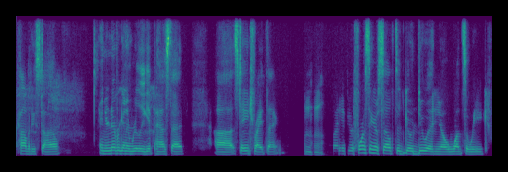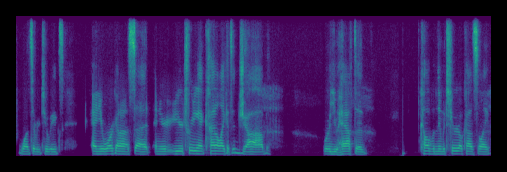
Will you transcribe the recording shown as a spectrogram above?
comedy style, and you're never going to really get past that uh, stage fright thing. hmm But if you're forcing yourself to go do it, you know, once a week, once every two weeks, and you're working on a set and you're you're treating it kind of like it's a job where you have to come up with new material constantly,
